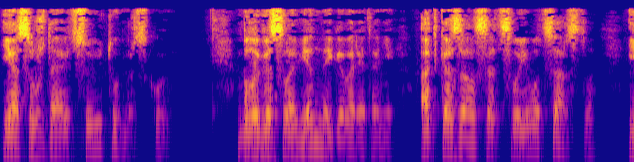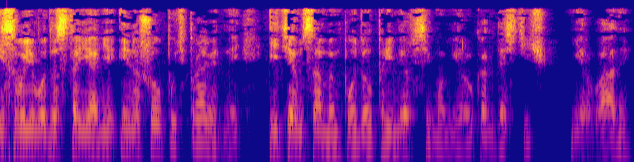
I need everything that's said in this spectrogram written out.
и осуждают суету мирскую. Благословенный, говорят они, отказался от своего царства и своего достояния и нашел путь праведный, и тем самым подал пример всему миру, как достичь нирваны.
